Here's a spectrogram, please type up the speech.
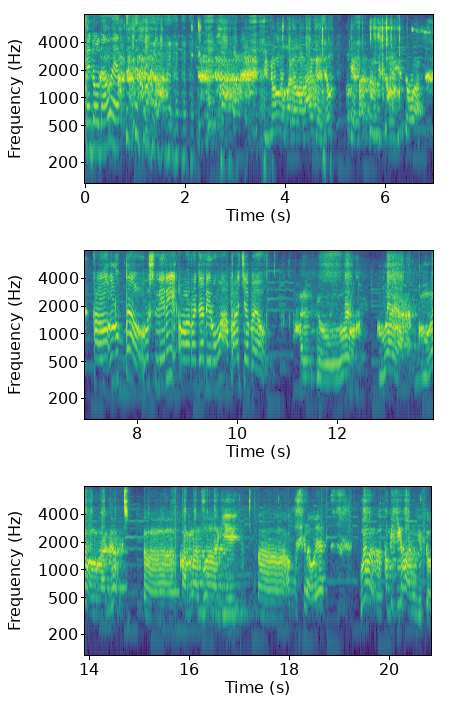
cendol dawet. Itu bukan olahraga, jauh. Kayak satu gitu gitu mah. Kalau lu Bel, lu sendiri olahraga di rumah apa aja Bel? Aduh, gua ya, gua olahraga eh, karena gua lagi eh, apa sih namanya? Gua kepikiran gitu.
